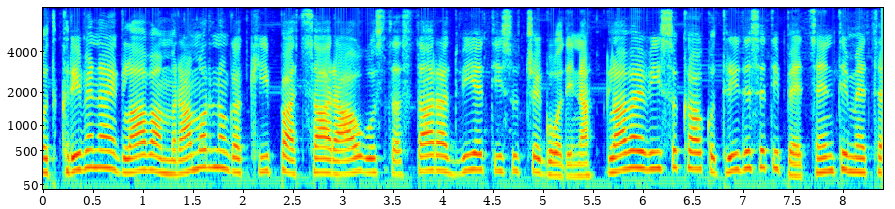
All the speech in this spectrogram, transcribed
Otkrivena je glava mramornog kipa cara Augusta stara 2000 godina. Glava je visoka oko 35 cm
